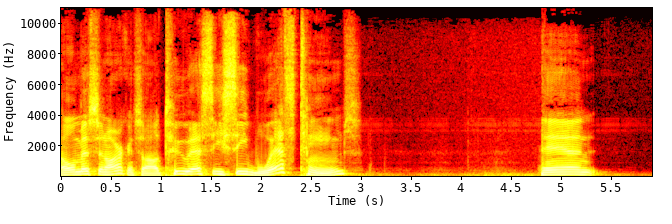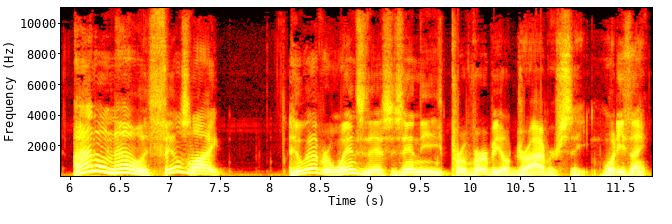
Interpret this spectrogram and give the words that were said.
Ole Miss and Arkansas, two SEC West teams. And I don't know. It feels like whoever wins this is in the proverbial driver's seat. What do you think?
